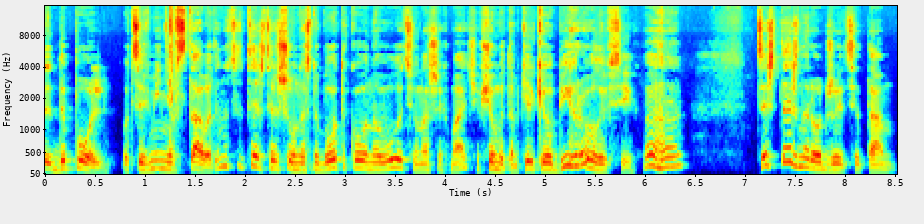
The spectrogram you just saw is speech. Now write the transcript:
деполь, оце вміння вставити. Ну це теж те, що у нас не було такого на вулиці у наших матчах. Що ми там тільки обігрували всіх? Ага. Це ж теж народжується там.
